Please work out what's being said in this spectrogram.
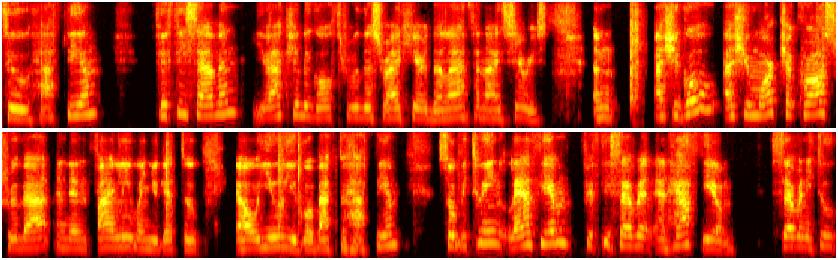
to hafnium 57, you actually go through this right here, the lanthanide series. And as you go, as you march across through that, and then finally when you get to LU, you go back to hafnium. So between lanthanum 57 and hafnium 72,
